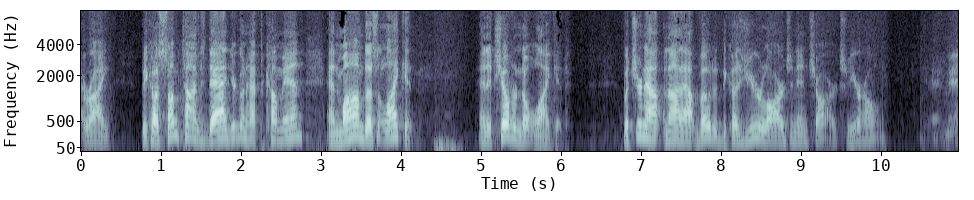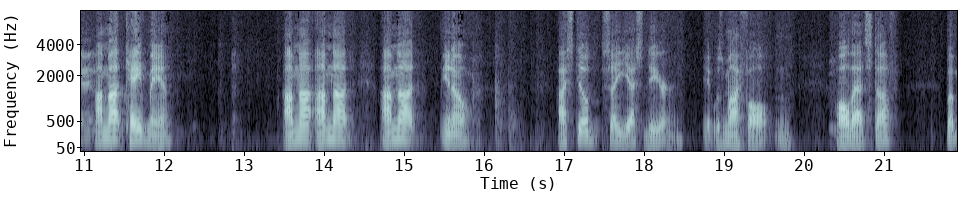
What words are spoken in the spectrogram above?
right. Because sometimes, Dad, you're going to have to come in, and Mom doesn't like it, and the children don't like it, but you're not not outvoted because you're large and in charge You're home. Amen. I'm not caveman. I'm not. I'm not. I'm not. You know. I still say yes, dear. It was my fault and all that stuff. But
